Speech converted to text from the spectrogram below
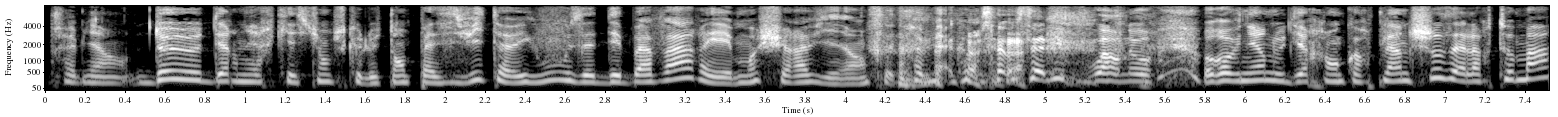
Très bien. Deux dernières questions parce que le temps passe vite avec vous. Vous êtes des bavards et moi je suis ravie. Hein. C'est très bien comme. Vous allez pouvoir nous revenir nous dire encore plein de choses. Alors Thomas,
